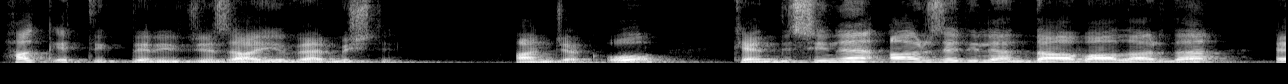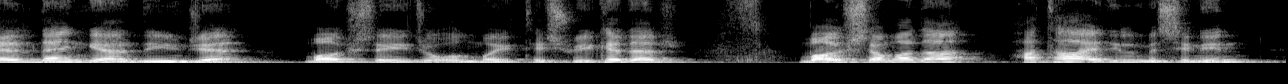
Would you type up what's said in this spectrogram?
hak ettikleri cezayı vermişti. Ancak o kendisine arz edilen davalarda elden geldiğince bağışlayıcı olmayı teşvik eder. Bağışlamada hata edilmesinin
